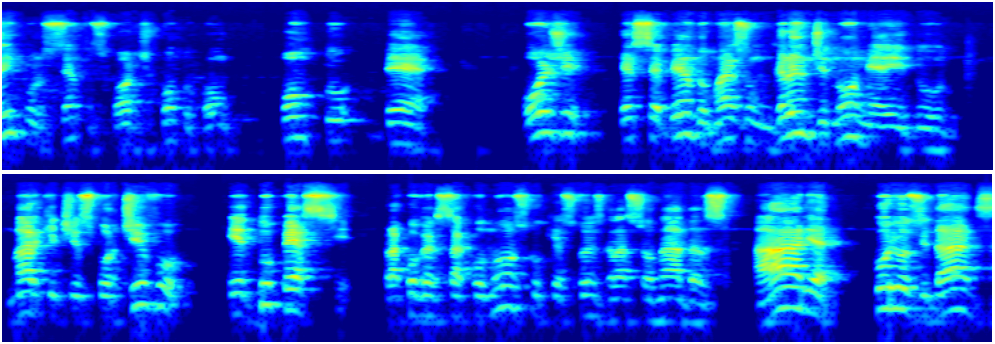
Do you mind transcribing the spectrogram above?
100%esporte.com.br. Hoje, recebendo mais um grande nome aí do marketing esportivo, Edu Pesce, para conversar conosco questões relacionadas à área, curiosidades,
